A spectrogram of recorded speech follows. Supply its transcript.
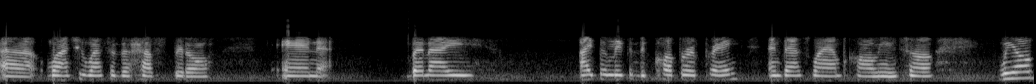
uh, while she was at the hospital, and but I I believe in the corporate prayer, and that's why I'm calling. So we all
